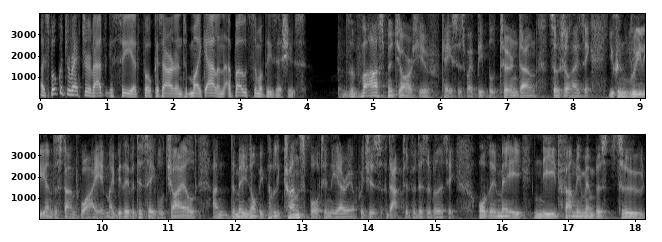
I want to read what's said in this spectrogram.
I spoke with Director of Advocacy at Focus Ireland, Mike Allen, about some of these issues the vast majority of cases where people turn down social housing, you can really understand why. It might be they have a disabled child and there may not be public transport in the area which is adapted for disability, or they may need family members to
